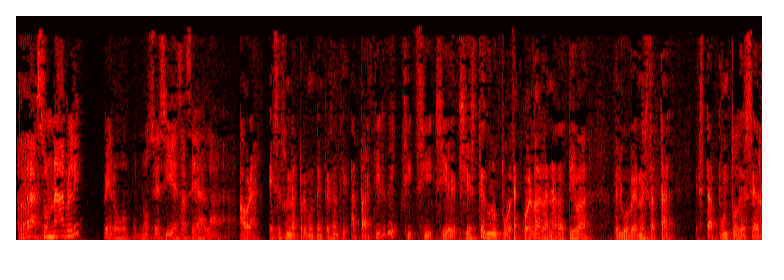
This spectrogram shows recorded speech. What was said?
razonable, pero no sé si esa sea la... Ahora, esa es una pregunta interesante. A partir de, si, si, si, si este grupo, de acuerdo a la narrativa del gobierno estatal, está a punto de ser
